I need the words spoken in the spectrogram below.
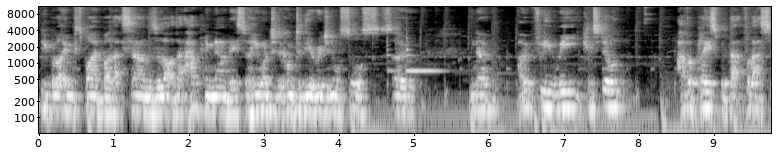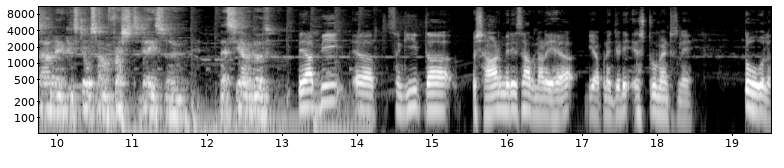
people are inspired by that sound. There's a lot of that happening nowadays. So he wanted to come to the original source. So, you know, hopefully we can still have a place with that for that sound and it can still sound fresh today. So let's see how it goes. ਪੰਜਾਬੀ ਅਹ, ਸੰਗੀਤ ਦਾ ਪਛਾਣ ਮੇਰੇ ਹਿਸਾਬ ਨਾਲ ਇਹ ਆ ਕਿ ਆਪਣੇ ਜਿਹੜੇ ਇਨਸਟਰੂਮੈਂਟਸ ਨੇ ਢੋਲ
